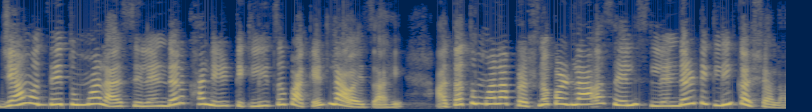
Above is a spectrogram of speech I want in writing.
ज्यामध्ये तुम्हाला सिलेंडर खाली टिकलीचं पाकिट लावायचं आहे. आता तुम्हाला प्रश्न पडला असेल सिलेंडर टिकली कशाला?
